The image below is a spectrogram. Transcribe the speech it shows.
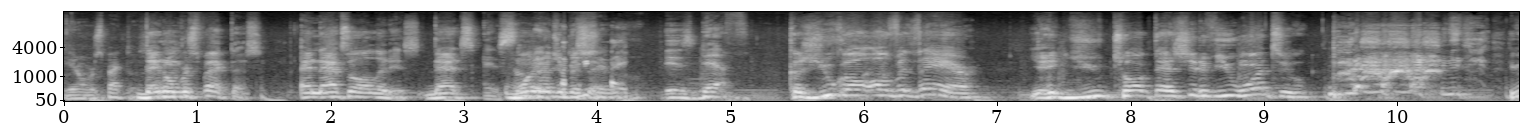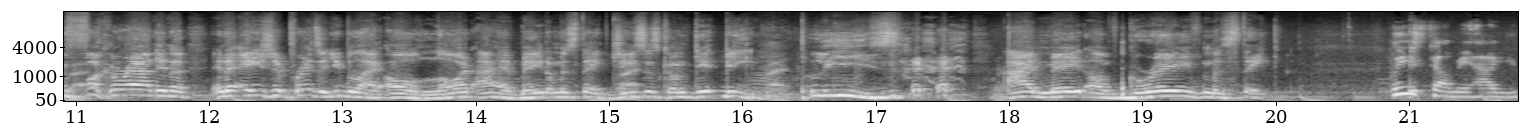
You don't respect us. they don't respect us. And that's all it is. That's one hundred percent. is death. Cause you go over there, you, you talk that shit if you want to. you fuck around in a in an Asian prison, you be like, "Oh Lord, I have made a mistake. Jesus, come get me, Right. please. I made a grave mistake." Please tell me how you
